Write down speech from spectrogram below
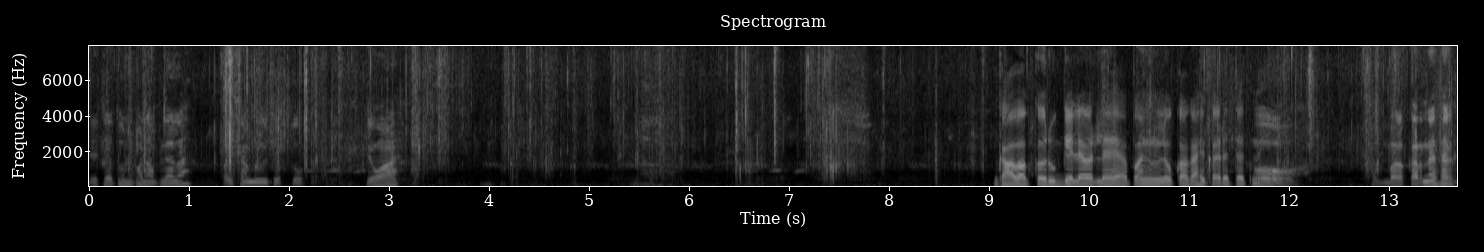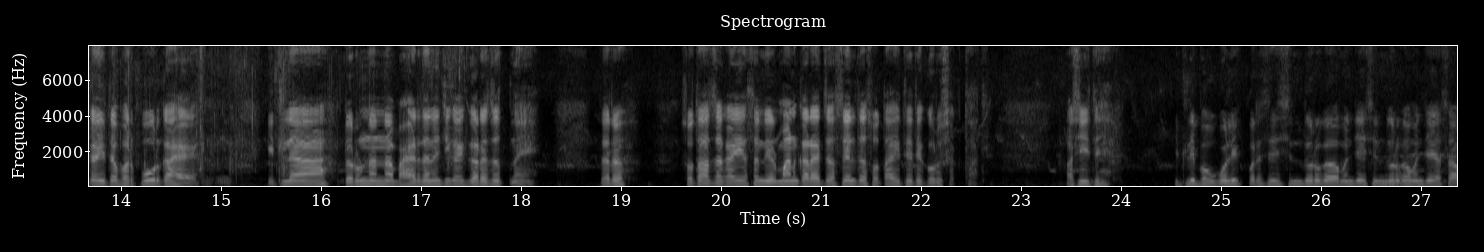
याच्यातून पण आपल्याला पैसा मिळू शकतो. किंवा गावात करूक गेल्यावर लय आपण लोक काय करतच नाही. हो. करण्यासारखं इथं भरपूर काय आहे. इथल्या तरुणांना बाहेर जाण्याची काही गरजच नाही. जर स्वतःचं काही असं निर्माण करायचं असेल तर स्वतः इथे ते करू शकतात. अशी इथे इथली भौगोलिक परिस्थिती सिंधुदुर्ग म्हणजे सिंधुदुर्ग म्हणजे असा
